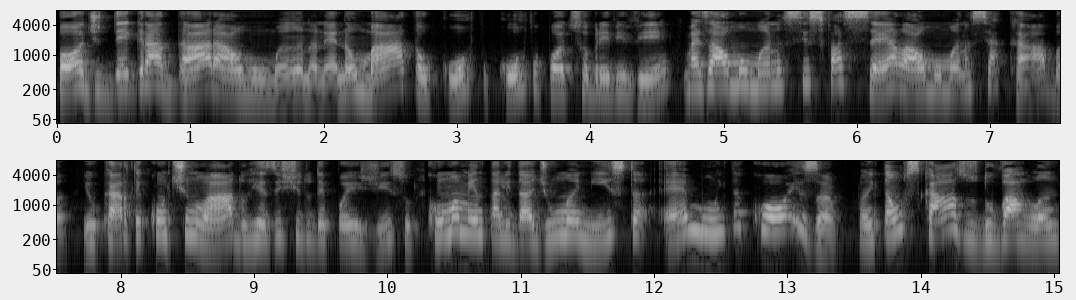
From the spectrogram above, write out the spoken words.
pode degradar a alma humana, né? Não mata o corpo, o corpo pode sobreviver, mas a alma humana se esfacela, a alma humana se acaba. E o cara ter continuado, resistido depois disso, com uma mentalidade humanista é muita coisa. Então, os casos do Varlan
